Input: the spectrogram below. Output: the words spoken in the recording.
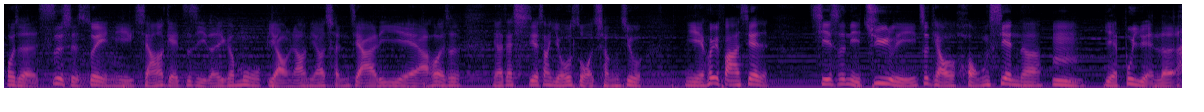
或者四十岁，你想要给自己的一个目标，然后你要成家立业啊，或者是你要在事业上有所成就，你也会发现，其实你距离这条红线呢嗯也不远了。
